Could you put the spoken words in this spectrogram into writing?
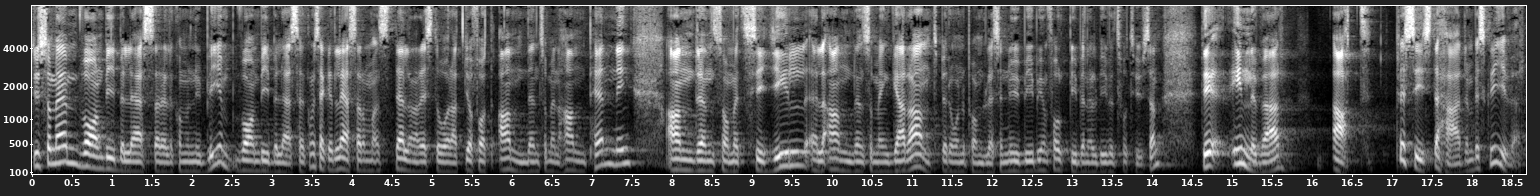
Du som är en van bibelläsare, eller kommer nu bli en van bibelläsare, kommer säkert läsa de här ställena där det står att du har fått anden som en handpenning, anden som ett sigill eller anden som en garant, beroende på om du läser Nubibeln, folkbibeln eller bibel 2000. Det innebär att precis det här den beskriver.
